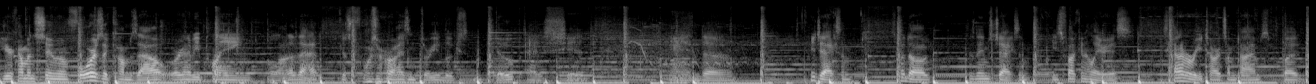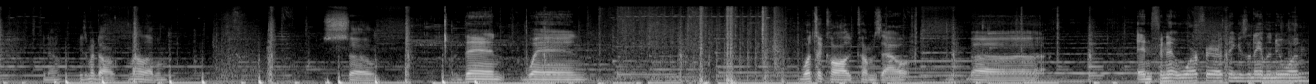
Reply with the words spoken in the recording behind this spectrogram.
Here Coming Soon when Forza comes out. We're going to be playing a lot of that, because Forza Horizon 3 looks dope as shit. And, uh, hey Jackson, it's my dog. His name's Jackson. He's fucking hilarious. He's kind of a retard sometimes, but, you know, he's my dog, and I love him. So, then when what's it called comes out, uh, Infinite Warfare, I think is the name of the new one.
